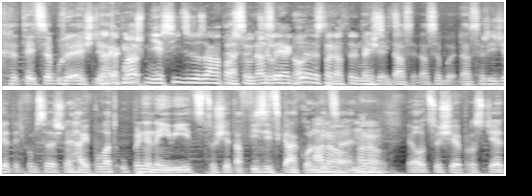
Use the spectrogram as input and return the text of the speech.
teď se bude ještě No tak hypovat. máš měsíc do Dá zápasu, čili jak bude vypadat ten takže měsíc? Dá se, dá, se, dá se říct, že teď se začne hypovat úplně nejvíc, což je ta fyzická kondice. Ano, ano. Jo, což je prostě,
